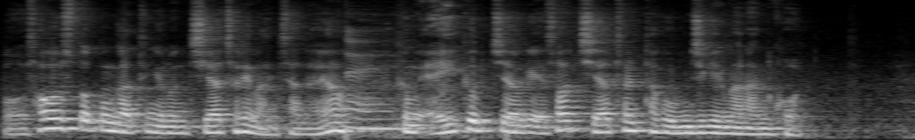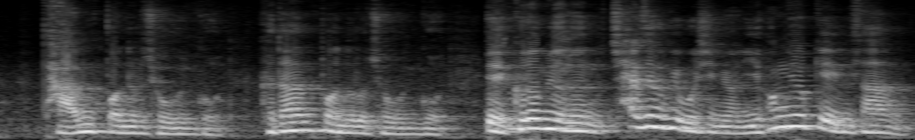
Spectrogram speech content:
어, 서울 수도권 같은 경우는 지하철이 많잖아요. 네. 그럼 A급 지역에서 지하철 타고 움직일 만한 곳, 다음 번으로 좋은 곳, 그 다음 번으로 좋은 곳. 예, 그러면은 잘 생각해 보시면 이 확률 게임상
